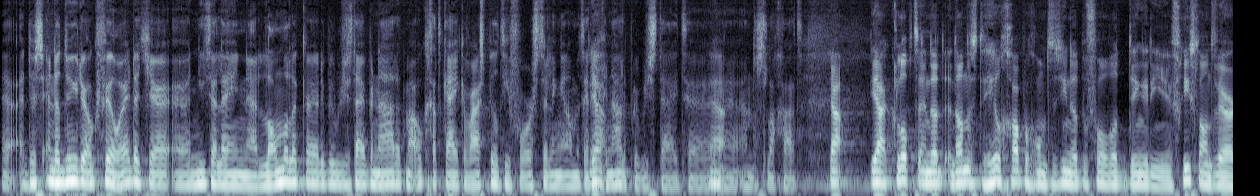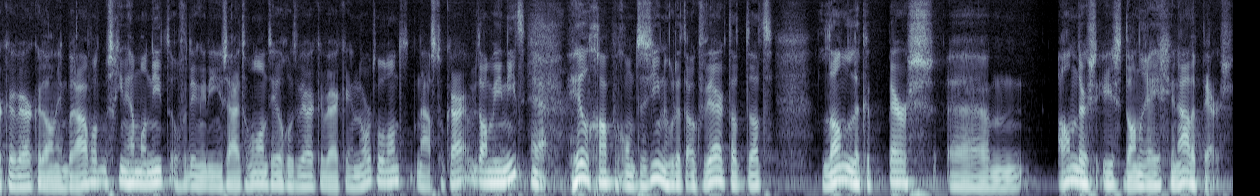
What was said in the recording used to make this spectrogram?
Ja, dus, en dat doen jullie ook veel, hè? dat je uh, niet alleen uh, landelijk uh, de publiciteit benadert, maar ook gaat kijken waar speelt die voorstelling en met de regionale publiciteit ja. aan de slag gaat. Ja, ja klopt. En, dat, en dan is het heel grappig om te zien dat bijvoorbeeld dingen die in Friesland werken, werken dan in Brabant misschien helemaal niet. Of dingen die in Zuid-Holland heel goed werken, werken in Noord-Holland naast elkaar dan weer niet. Ja. Heel grappig om te zien hoe dat ook werkt, dat, dat landelijke pers... Um, anders is dan regionale pers.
